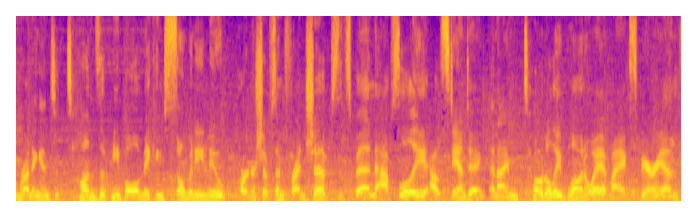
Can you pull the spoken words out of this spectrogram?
I'm running into tons of people, making so many new partnerships and friendships. It's been absolutely outstanding, and I'm totally blown away at my experience.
